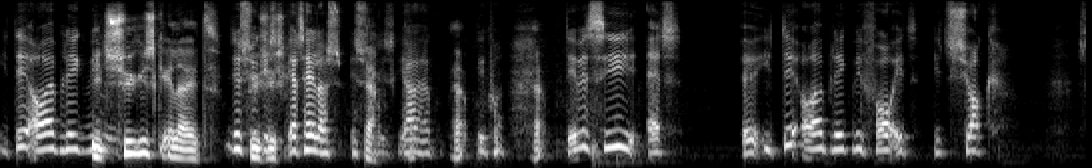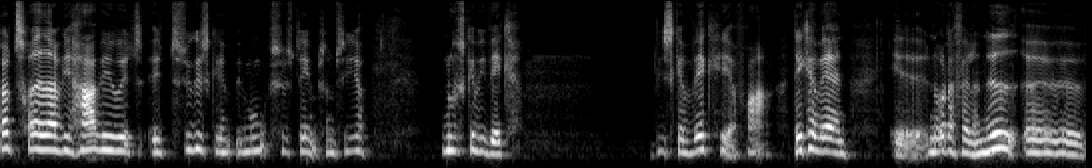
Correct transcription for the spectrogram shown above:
I det øjeblik, vi... Et psykisk eller et Det er psykisk. fysisk? Jeg taler psykisk. Ja, Jeg er ja, ikke kun. ja. Det vil sige, at øh, i det øjeblik, vi får et, et chok, så træder vi, har vi jo et, et psykisk immunsystem, som siger, nu skal vi væk. Vi skal væk herfra. Det kan være en, øh, noget, der falder ned. Øh,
